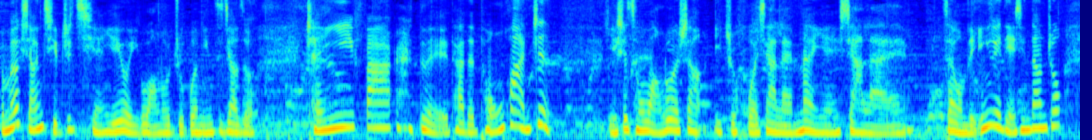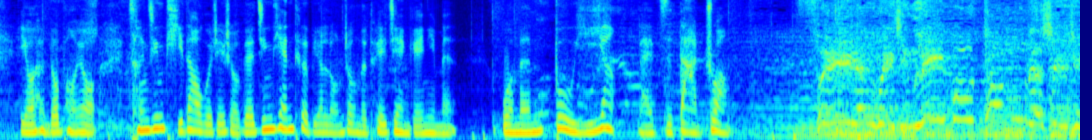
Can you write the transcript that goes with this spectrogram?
有没有想起之前也有一个网络主播名字叫做陈一发？对，他的童话镇。也是从网络上一直活下来、蔓延下来，在我们的音乐点心当中，也有很多朋友曾经提到过这首歌。今天特别隆重的推荐给你们，《我们不一样》，来自大壮。虽然会经历不同的事情，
